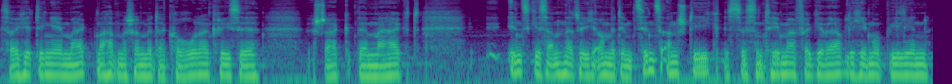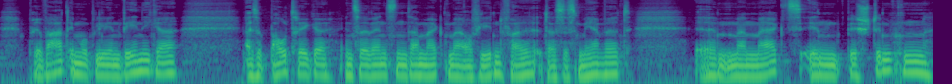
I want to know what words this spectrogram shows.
Solche Dinge merkt man, hat man schon mit der Corona-Krise stark bemerkt. Insgesamt natürlich auch mit dem Zinsanstieg ist das ein Thema für gewerbliche Immobilien, Privatimmobilien weniger. Also Bauträgerinsolvenzen, da merkt man auf jeden Fall, dass es mehr wird. Ähm, man merkt es in bestimmten,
